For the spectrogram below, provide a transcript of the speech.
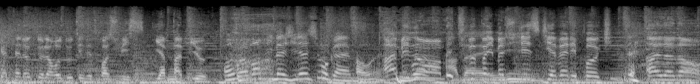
catalogue de la redoute et des trois Suisses. Il n'y a pas mieux. Faut avoir de l'imagination quand même. Ah mais non, mais Ah tu bah, peux pas imaginer ce qu'il y avait à l'époque. Ah non, non.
